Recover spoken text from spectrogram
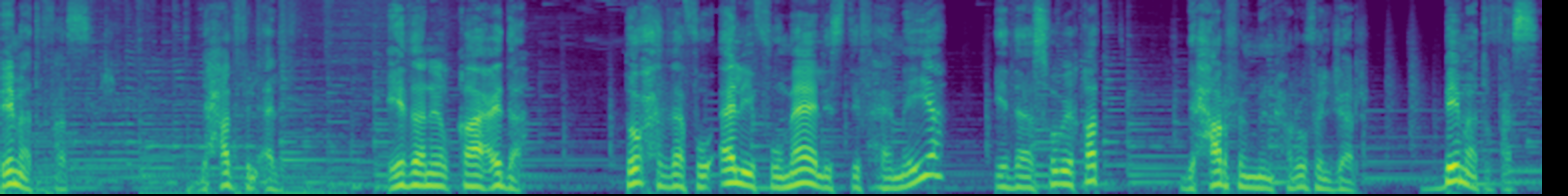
بما تفسر. بحذف الألف. إذا القاعدة تحذف ألف ما الاستفهامية إذا سبقت بحرف من حروف الجر. بما تفسر.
